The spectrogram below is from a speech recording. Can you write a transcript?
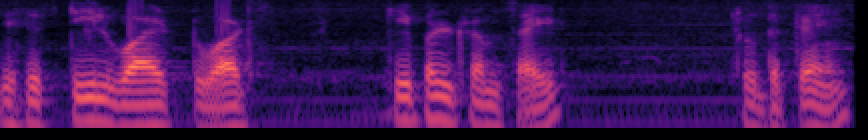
this steel wire towards cable drum side through the trench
